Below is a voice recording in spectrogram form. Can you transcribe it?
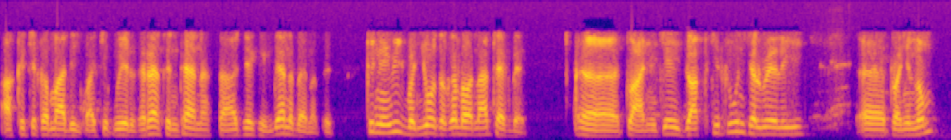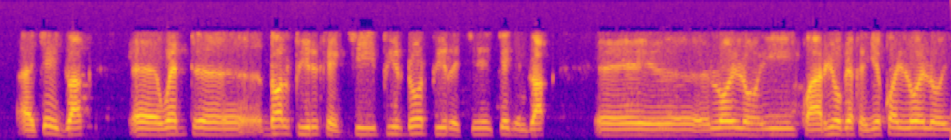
ak aka ka ma di kwa chik wir ra tin tana sa je ki den benefit kini wi ban yo to ga lo na tek de det e, twa ni che jak ki tun chel weli to ni nom che jak E, wed e, dol pir ke chi, pir dor pir che che nyin jak loy e, loy kwa rio be ke ye ko loy loy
